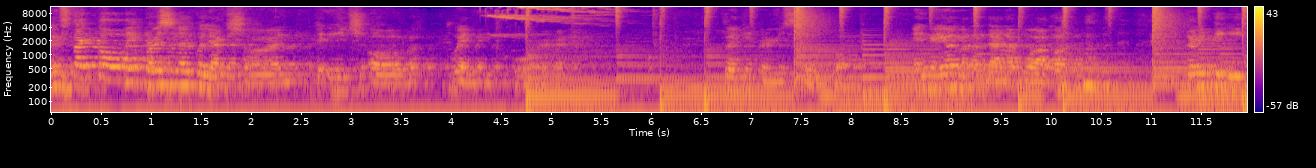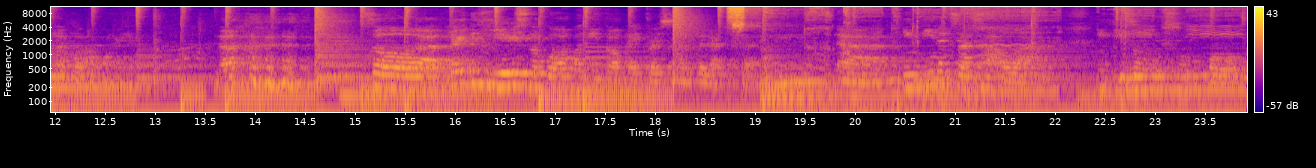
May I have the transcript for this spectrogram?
nag-start ako may personal collection at the age of 24. 20 years old po. And ngayon, matanda na po ako. 38 na po ako ngayon. No? So, uh, 13 years na po ako dito kay Personal Collection na hindi nagsasawa, hindi sumusuko,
